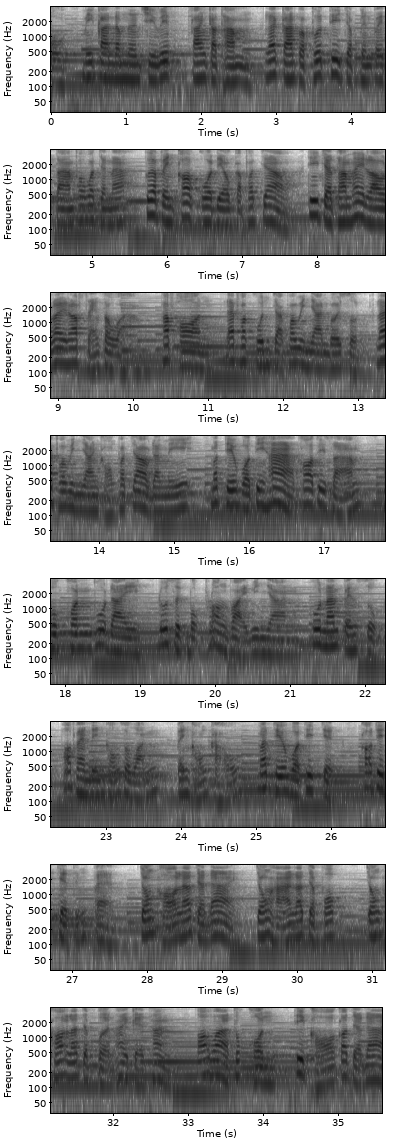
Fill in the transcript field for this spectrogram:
มีการดำเนินชีวิต การกระทำและการประพฤติที่จะเป็นไปตามพระวจนะ เพื่อเป็นครอบครัวเดียวกับพระเจ้า ที่จะทำให้เราได้รับแสงสว่างพพระพรและพระคุณจากพระวิญญาณบริสุทธิ์และพระวิญญาณของพระเจ้าดังนี้ มัทธิวบทที่ 5 ข้อที่ 3 บุคคลผู้ใดรู้สึกบกพร่องฝ่ายวิญญาณ ผู้นั้นเป็นสุข เพราะแผ่นดินของสวรรค์ เป็นของเขา มัทธิวบทที่ 7 ข้อที่7ถึง8จงขอแล้วจะได้ จงหาแล้วจะพบ จงเคาะแล้วจะเปิดให้แก่ท่าน เพราะว่าทุกคนที่ขอก็จะได้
